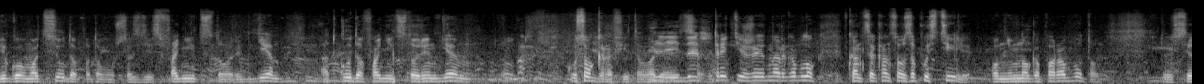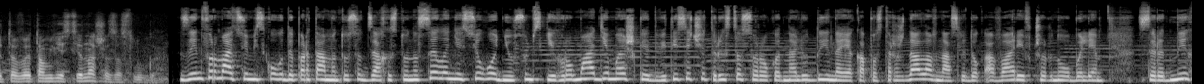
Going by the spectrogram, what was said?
бегом отсюда, потому что здесь фонит 100 рентген. Откуда фонит 100 рентген? Ну, кусок графита валяется. идешь. Третий же энергоблок в конце концов запустили, он немного поработал. То есть это в этом есть и наша заслуга. За інформацією міського департаменту соцзахисту населення, сьогодні у Сумській громаді мешкає 2341 людина, яка постраждала внаслідок аварії в Чорнобилі. Серед них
